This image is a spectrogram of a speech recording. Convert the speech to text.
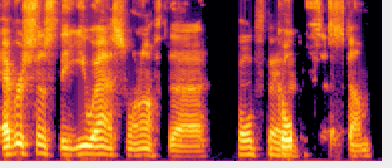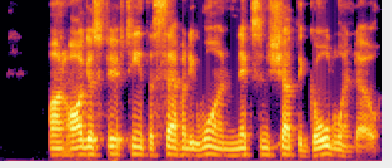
Ever since the U.S. went off the gold, standard. gold system on August 15th of 71, Nixon shut the gold window.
